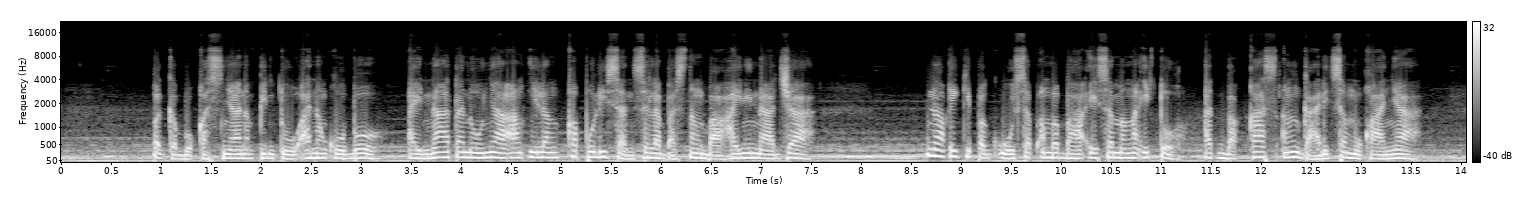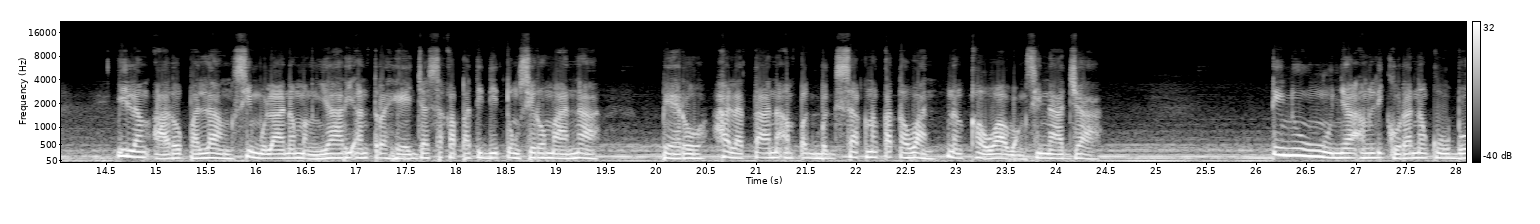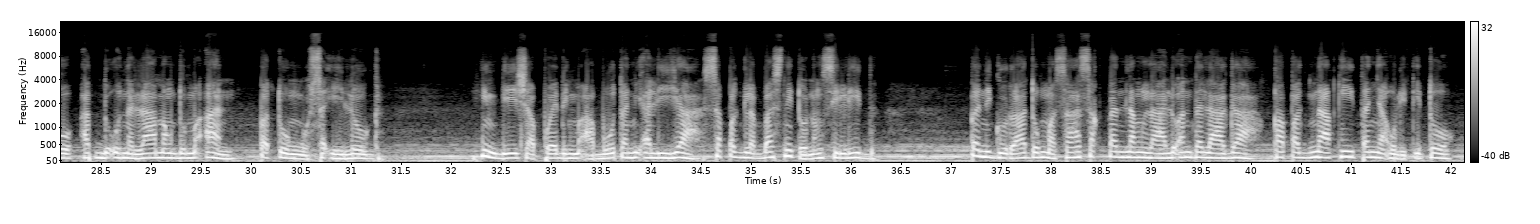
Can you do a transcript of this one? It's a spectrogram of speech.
Pagkabukas niya ng pintuan ng kubo ay natanaw niya ang ilang kapulisan sa labas ng bahay ni Nadja. Nakikipag-usap ang babae sa mga ito at bakas ang galit sa mukha niya. Ilang araw pa lang simula nang mangyari ang trahedya sa kapatid nitong si Romana pero halata na ang pagbagsak ng katawan ng kawawang si Nadja. Tinungo niya ang likuran ng kubo at doon na lamang dumaan patungo sa ilog. Hindi siya pwedeng maabutan ni Aliyah sa paglabas nito ng silid. Paniguradong masasaktan lang lalo ang dalaga kapag nakita niya ulit ito.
